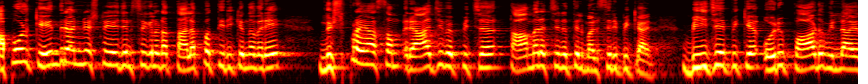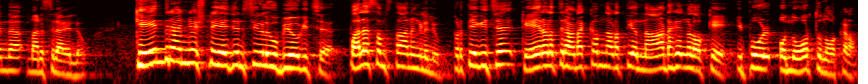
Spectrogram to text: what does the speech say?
അപ്പോൾ കേന്ദ്ര അന്വേഷണ ഏജൻസികളുടെ തലപ്പത്തിരിക്കുന്നവരെ നിഷ്പ്രയാസം രാജിവെപ്പിച്ച് താമരചിഹ്നത്തിൽ മത്സരിപ്പിക്കാൻ ബി ജെ പിക്ക് ഒരു പാടുമില്ല എന്ന് മനസ്സിലായല്ലോ. കേന്ദ്ര അന്വേഷണ ഏജൻസികളെ ഉപയോഗിച്ച് പല സംസ്ഥാനങ്ങളിലും പ്രത്യേകിച്ച് കേരളത്തിലടക്കം നടത്തിയ നാടകങ്ങളൊക്കെ ഇപ്പോൾ ഒന്ന് ഓർത്തു നോക്കണം.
